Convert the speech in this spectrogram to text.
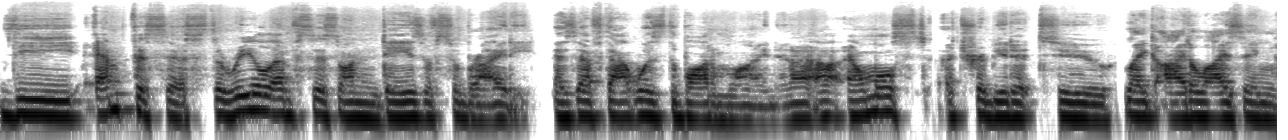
the emphasis, the real emphasis on days of sobriety, as if that was the bottom line. And I, I almost attribute it to like idolizing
